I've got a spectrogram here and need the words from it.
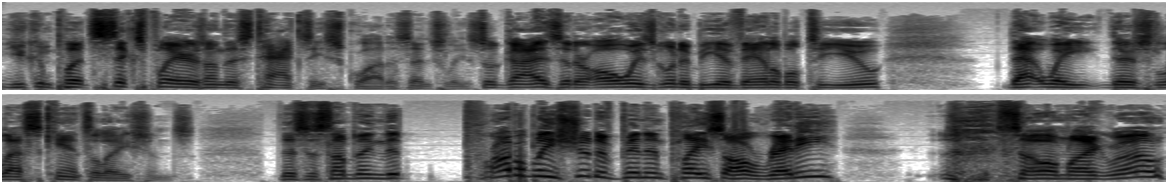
you can put six players on this taxi squad essentially. So guys that are always going to be available to you. That way, there's less cancellations. This is something that probably should have been in place already. so I'm like, well,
